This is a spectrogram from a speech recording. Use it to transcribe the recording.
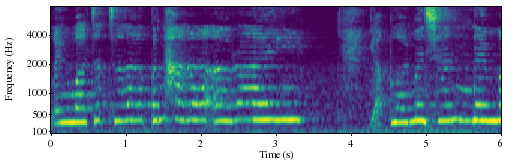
ไม่ว่าจะเจอปัญหาอะไร อยากปล่อยมือฉันได้ไหม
